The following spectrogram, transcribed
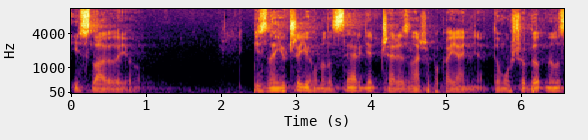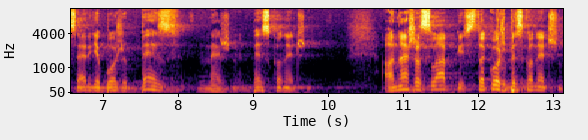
і славили Його, пізнаючи Його милосердя через наше покаяння, тому що милосердя Боже безмежне, безконечне, а наша слабкість також безконечна.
